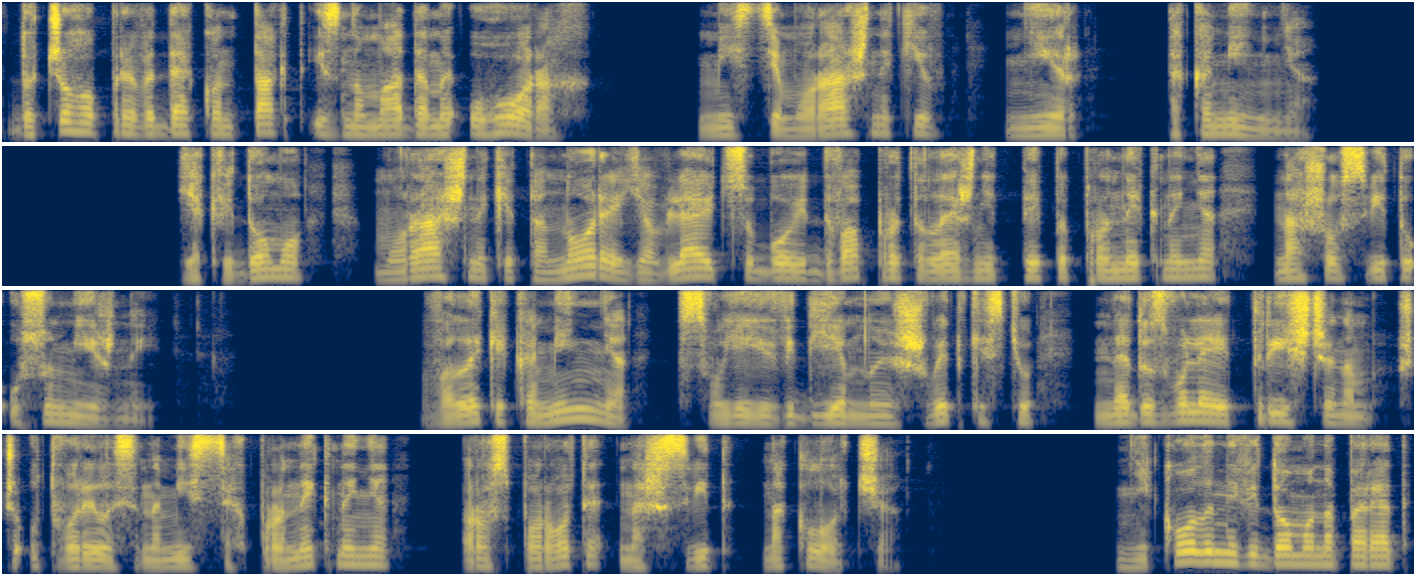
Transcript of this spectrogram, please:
до чого приведе контакт із номадами у горах, місці мурашників, нір та каміння. Як відомо, мурашники та нори являють собою два протилежні типи проникнення нашого світу у суміжний. Велике каміння своєю від'ємною швидкістю не дозволяє тріщинам, що утворилися на місцях проникнення, розпороти наш світ на клоччя. Ніколи не відомо наперед,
